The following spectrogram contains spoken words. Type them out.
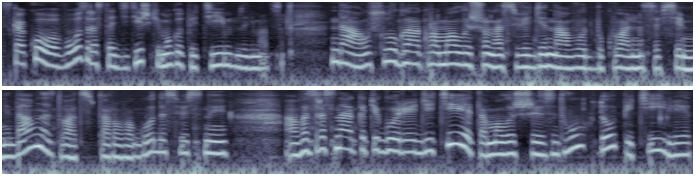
С какого возраста детишки могут прийти заниматься? Да, услуга «Аквамалыш» у нас введена вот буквально совсем недавно, с 22 года с весны. А возрастная категория детей – это малыши с 2 до 5 лет.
